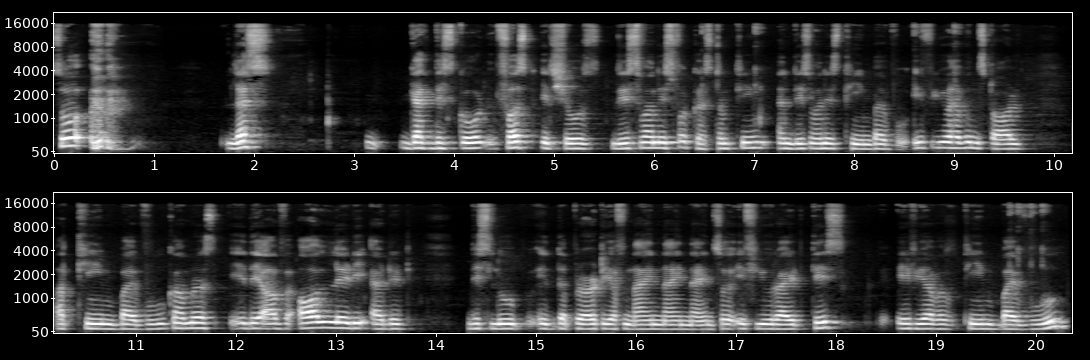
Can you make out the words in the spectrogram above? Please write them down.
So let's get this code. First it shows this one is for custom theme and this one is theme by Woo if you have installed a theme by WooCommerce eh, they have already added this loop with the priority of 999 so if you write this if you have a theme by Woo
